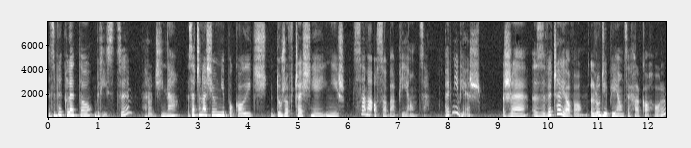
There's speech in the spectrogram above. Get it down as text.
Zwykle to bliscy, rodzina zaczyna się niepokoić dużo wcześniej niż sama osoba pijąca. Pewnie wiesz, że zwyczajowo ludzie pijących alkohol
